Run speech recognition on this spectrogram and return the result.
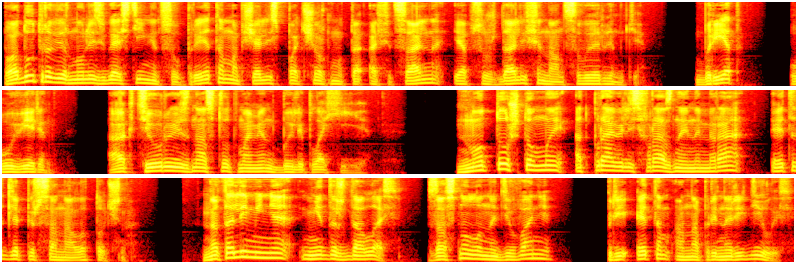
Под утро вернулись в гостиницу, при этом общались подчеркнуто официально и обсуждали финансовые рынки. Бред? Уверен. Актеры из нас в тот момент были плохие. Но то, что мы отправились в разные номера, это для персонала точно. Натали меня не дождалась, заснула на диване, при этом она принарядилась.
